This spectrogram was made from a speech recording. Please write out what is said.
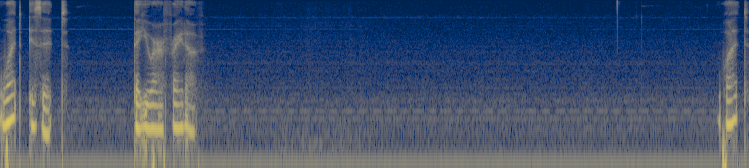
What is it that you are afraid of? What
